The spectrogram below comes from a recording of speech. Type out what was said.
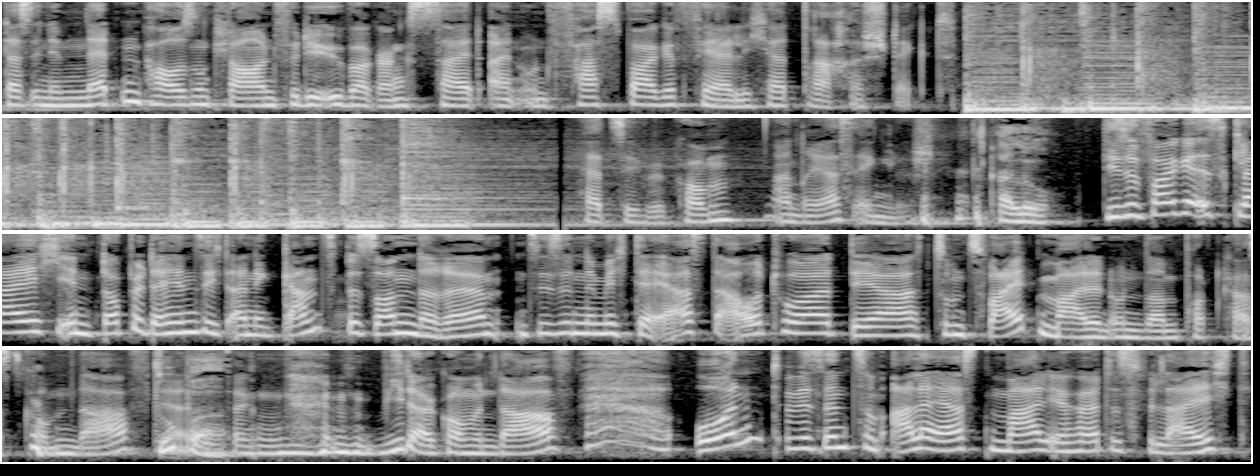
dass in dem netten Pausenclown für die Übergangszeit ein unfassbar gefährlicher Drache steckt. Herzlich willkommen, Andreas Englisch. Hallo. Diese Folge ist gleich in doppelter Hinsicht eine ganz besondere. Sie sind nämlich der erste Autor, der zum zweiten Mal in unserem Podcast kommen darf, Super. der wiederkommen darf. Und wir sind zum allerersten Mal, ihr hört es vielleicht,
